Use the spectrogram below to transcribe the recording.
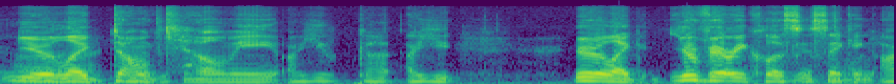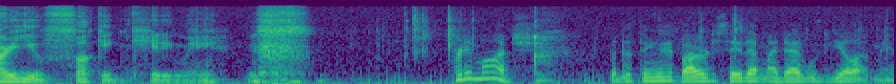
You're you're uh, like, don't tell me. Are you got? Are you? You're like, you're very close to Yeah, pretty thinking. much. Are you fucking kidding me? Pretty much. But the thing is, if I were to say that, my dad would yell at me.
